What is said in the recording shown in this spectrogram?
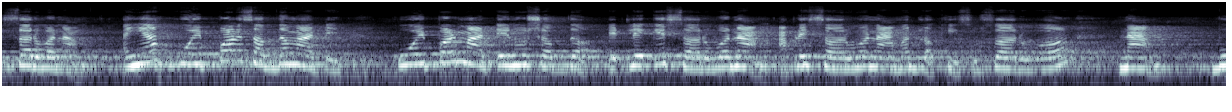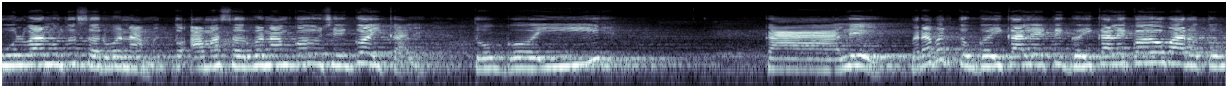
સર્વનામ. અહીંયા કોઈ પણ શબ્દ માટે, કોઈ પણ માટેનો શબ્દ, એટલે કે સર્વનામ. આપણે સર્વનામ જ લખીશું. સર્વનામ. બોલવાનું તો સર્વનામ જ. તો આમાં સર્વનામ કયું છે? ગઈકાલે. તો ગઈ કાલે બરાબર? તો ગઈકાલે એટલે ગઈકાલે કયો વાર હતો?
